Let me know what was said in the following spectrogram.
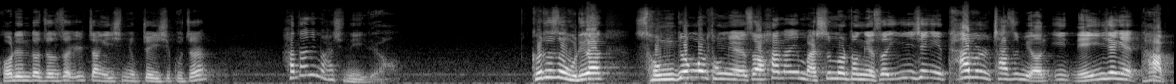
고린도전서 1장 26절 29절 하나님이 하시는 일이에요. 그래서 우리가 성경을 통해서 하나님 말씀을 통해서 인생의 답을 찾으면 이 내 인생의 답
